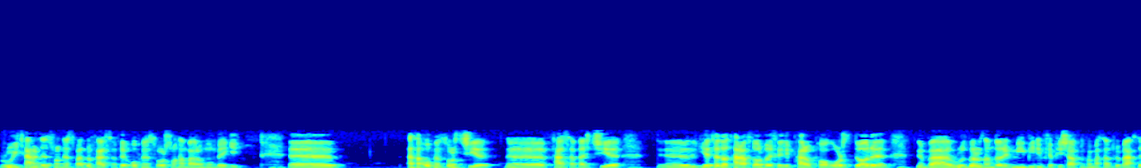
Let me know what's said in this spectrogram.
روی کردت رو نسبت به فلسفه اوپن سورس رو هم برامون بگی اصلا اوپن سورس چیه؟ فلسفهش چیه؟ یه تعداد طرفدارهای خیلی پراپاگورس داره و روز به روز هم داریم می‌بینیم که پیشرفت می‌کنه. مثلا توی بحث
